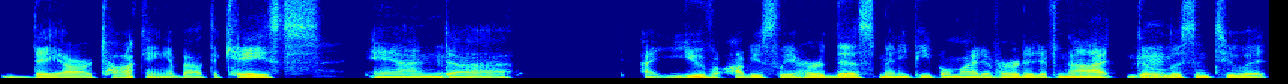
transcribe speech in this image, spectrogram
They are talking about the case and uh, you've obviously heard this. Many people might have heard it. If not, go mm-hmm. listen to it.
